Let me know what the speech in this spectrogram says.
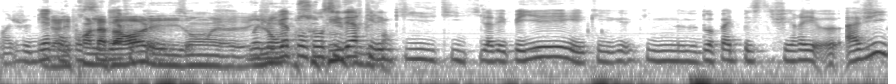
Moi, je veux bien il qu'on allait prendre la parole que- et ils ont. moi, ils je veux bien qu'on considère qu'il qu'il- qu'il- qu'il avait payé et qu'il ne doit pas être pestiféré à vie.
